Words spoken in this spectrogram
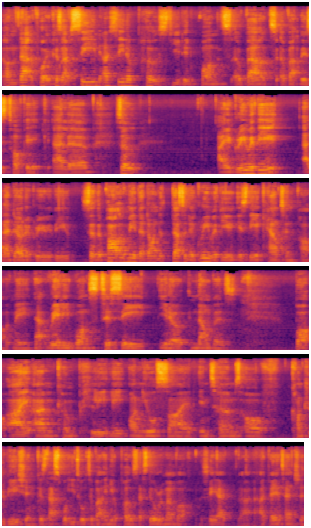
on that point, because I've seen I've seen a post you did once about about this topic, and um, so I agree with you, and I don't agree with you. So the part of me that doesn't agree with you is the accountant part of me that really wants to see you know numbers. But I am completely on your side in terms of contribution because that's what you talked about in your post. I still remember. See, I, I, pay attention.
